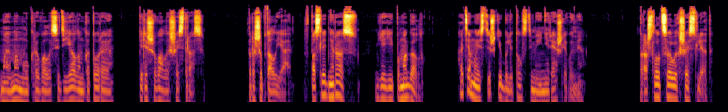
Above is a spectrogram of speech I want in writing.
Моя мама укрывалась одеялом, которое перешивалось шесть раз. Прошептал я. В последний раз я ей помогал, хотя мои стишки были толстыми и неряшливыми. Прошло целых шесть лет.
